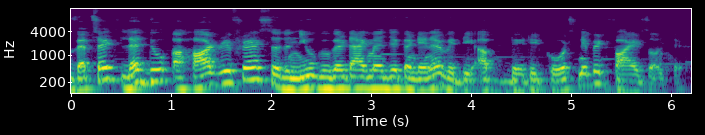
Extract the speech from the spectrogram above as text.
website, let's do a hard refresh so the new Google Tag Manager container with the updated code snippet fires on here.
